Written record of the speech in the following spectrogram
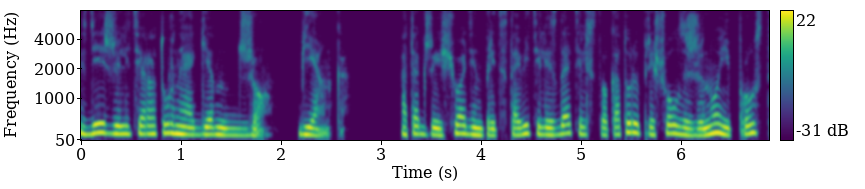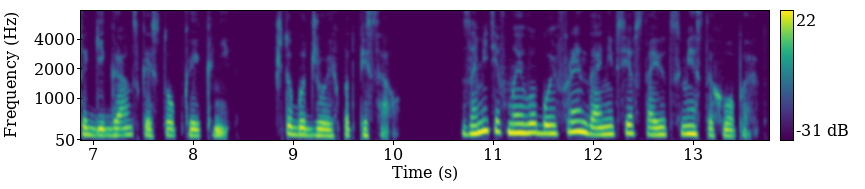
Здесь же литературный агент Джо, Бьянка, а также еще один представитель издательства, который пришел с женой и просто гигантской стопкой книг, чтобы Джо их подписал. Заметив моего бойфренда, они все встают с места и хлопают.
